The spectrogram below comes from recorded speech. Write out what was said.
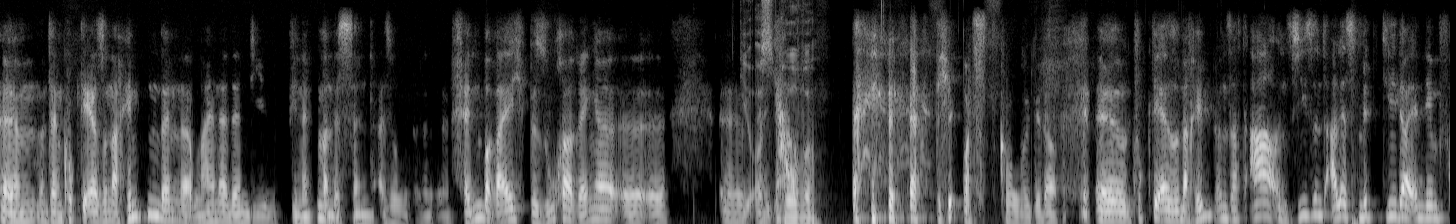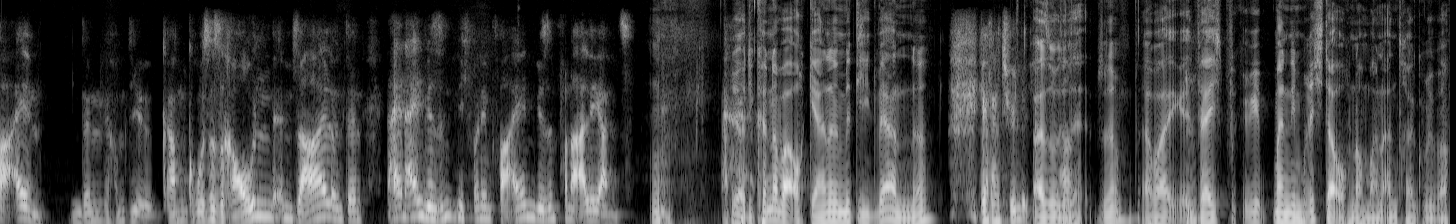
Ähm, und dann guckte er so nach hinten, denn da waren ja dann die, wie nennt man das denn? Also äh, Fanbereich, Besucherränge, äh, äh, die Ostkurve. Ja. die Ostkurve, genau. Äh, guckte er so nach hinten und sagt, ah, und Sie sind alles Mitglieder in dem Verein. Und dann haben die, kam ein großes Raunen im Saal und dann, nein, nein, wir sind nicht von dem Verein, wir sind von der Allianz. Hm. Ja, die können aber auch gerne Mitglied werden, ne? Ja, natürlich. Also, ja. Ne? aber mhm. vielleicht gibt man dem Richter auch nochmal einen Antrag rüber.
